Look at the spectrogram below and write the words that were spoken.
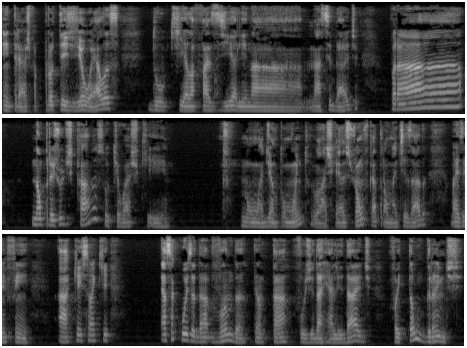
entre aspas, protegeu elas do que ela fazia ali na, na cidade para não prejudicá-las, o que eu acho que não adiantou muito. Eu acho que elas vão ficar traumatizadas. Mas enfim, a questão é que essa coisa da Wanda tentar fugir da realidade foi tão grande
